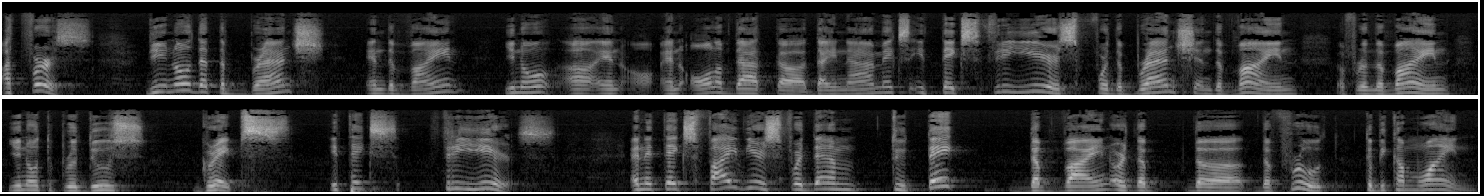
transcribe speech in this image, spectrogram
at first. Do you know that the branch and the vine, you know, uh, and, and all of that uh, dynamics, it takes three years for the branch and the vine, uh, for the vine, you know, to produce grapes. It takes three years. And it takes five years for them to take the vine or the, the, the fruit to become wine.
